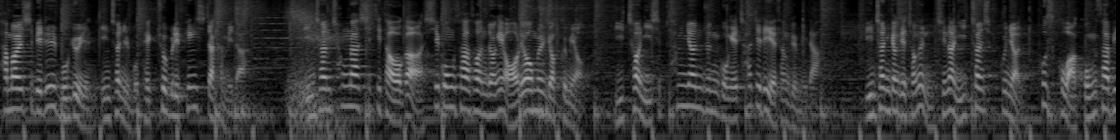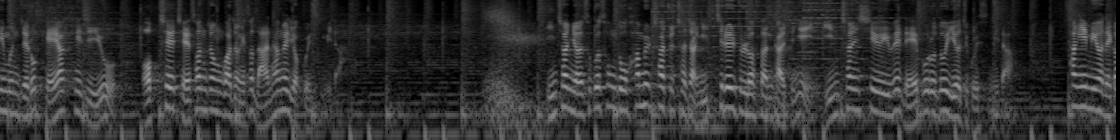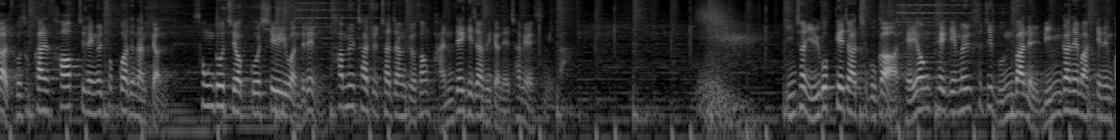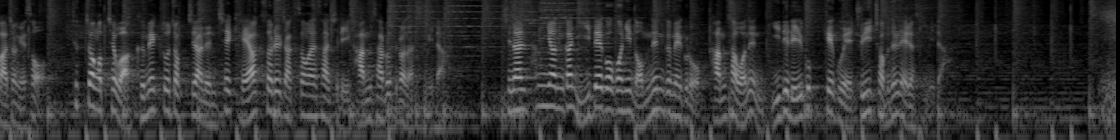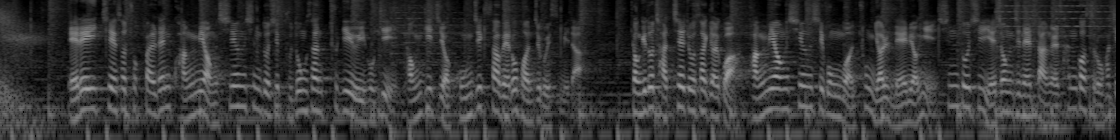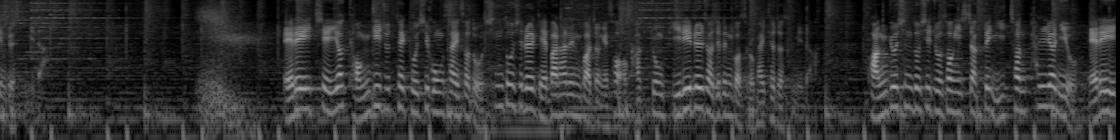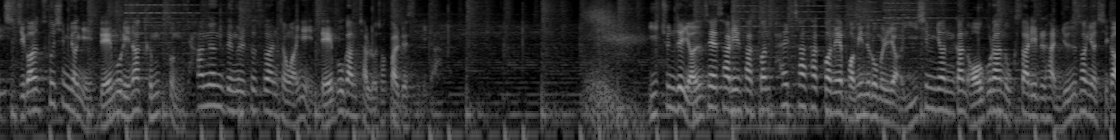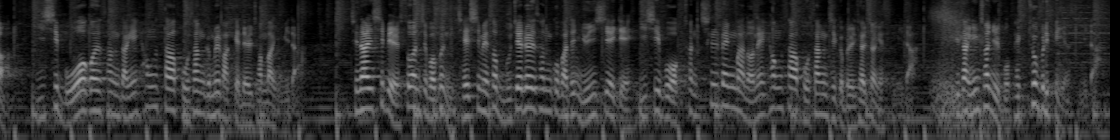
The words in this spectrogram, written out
3월 11일 목요일 인천일보 백초 브리핑 시작합니다. 인천 청라시티타워가 시공사 선정에 어려움을 겪으며 2023년 준공의 차질이 예상됩니다. 인천경제청은 지난 2019년 포스코와 공사비 문제로 계약 해지 이후 업체 재선정 과정에서 난항을 겪고 있습니다. 인천 연수구 송도 화물차 주차장 입지를 둘러싼 갈등이 인천시의회 내부로도 이어지고 있습니다. 상임위원회가 조속한 사업 진행을 촉구하는 한편 송도 지역구 시의원들은 화물차 주차장 조성 반대 기자회견에 참여했습니다. 인천 7개 자치구가 대형 폐기물 수집 운반을 민간에 맡기는 과정에서 특정 업체와 금액도 적지 않은 채 계약서를 작성한 사실이 감사로 드러났습니다. 지난 3년간 200억 원이 넘는 금액으로 감사원은 이들 7개구에 주의 처분을 내렸습니다. LH에서 촉발된 광명 시흥 신도시 부동산 투기 의혹이 경기 지역 공직사회로 번지고 있습니다. 경기도 자체 조사 결과 광명 시흥시 공무원 총 14명이 신도시 예정진의 땅을 산 것으로 확인됐습니다. LH에 이어 경기주택도시공사에서도 신도시를 개발하는 과정에서 각종 비리를 저지른 것으로 밝혀졌습니다. 광교 신도시 조성이 시작된 2008년 이후 LH 직원 수십 명이 뇌물이나 금품, 향응 등을 수수한 정황이 내부 감찰로 적발됐습니다. 이춘재 연쇄살인 사건 8차 사건의 범인으로 몰려 20년간 억울한 옥살이를 한 윤성여 씨가 25억 원 상당의 형사 보상금을 받게 될 전망입니다. 지난 10일 수원지법은 재심에서 무죄를 선고받은 윤 씨에게 25억 1,700만 원의 형사 보상 지급을 결정했습니다. 이상 인천일보 백초 브리핑이었습니다.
